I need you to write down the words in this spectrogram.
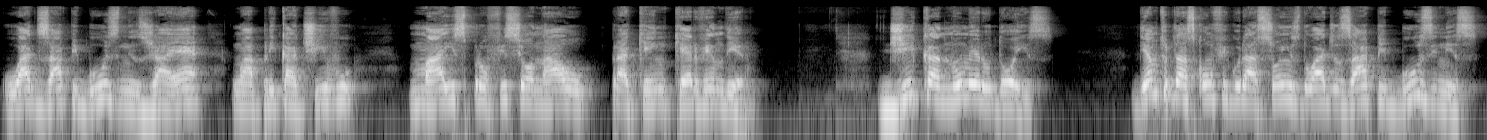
O WhatsApp Business já é um aplicativo mais profissional para quem quer vender. Dica número 2. Dentro das configurações do WhatsApp Business,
